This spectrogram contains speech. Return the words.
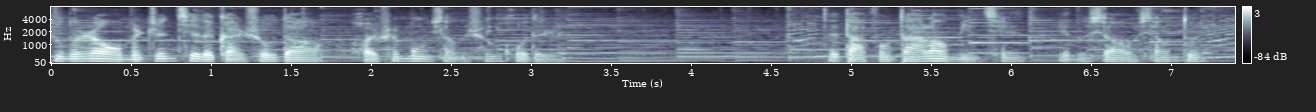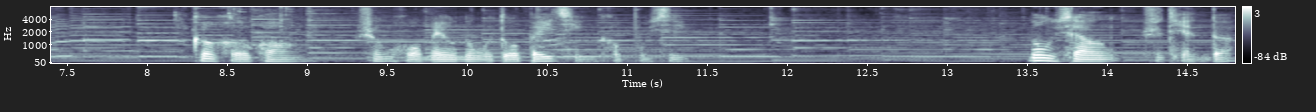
就能让我们真切地感受到怀揣梦想的生活的人，在大风大浪面前也能笑傲相对。更何况，生活没有那么多悲情和不幸。梦想是甜的，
